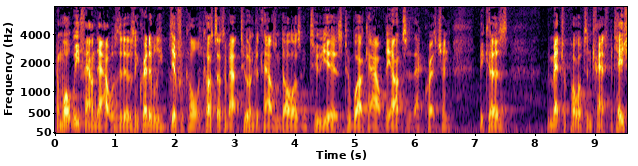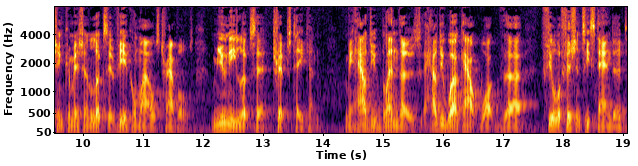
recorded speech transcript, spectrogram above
And what we found out was that it was incredibly difficult. It cost us about $200,000 in two years to work out the answer to that question because the Metropolitan Transportation Commission looks at vehicle miles traveled. Muni looks at trips taken. I mean, how do you blend those? How do you work out what the fuel efficiency standard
